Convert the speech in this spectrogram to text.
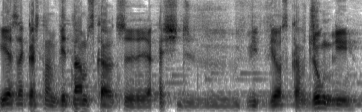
jest jakaś tam wietnamska czy jakaś wi- wioska w dżungli.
